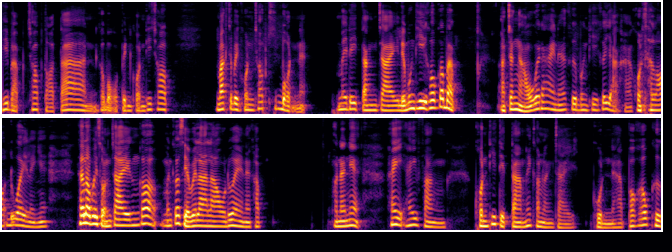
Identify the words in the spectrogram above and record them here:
ที่แบบชอบต่อต้านเขาบอกว่าเป็นคนที่ชอบ มักจะเป็นคนชอบขี้บ่นเนี่ยไม่ได้ตั้งใจหรือบางทีเขาก็แบบอาจจะเหงาก็ได้นะ คือบางทีก็อยากหาคนทะเลาะด้วยอะไรเงี้ย ถ้าเราไปสนใจมันก็มันก็เสียเวลาเราด้วยนะครับ เพราะนั้นเนี่ยให้ให้ฟังคนที่ติดตามให้กำลังใจคุณนะครับ เพราะเขาคือ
